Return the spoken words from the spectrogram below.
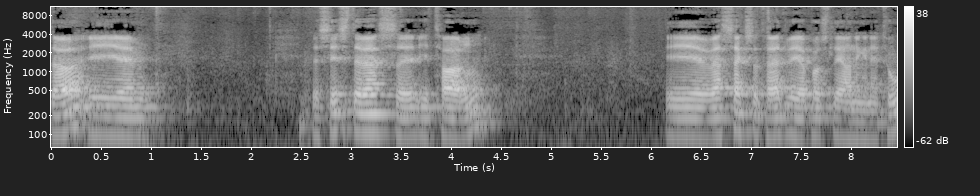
da i eh, det siste verset i talen i vers 36 i apostelgjerningene 2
